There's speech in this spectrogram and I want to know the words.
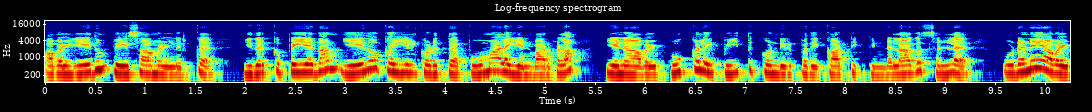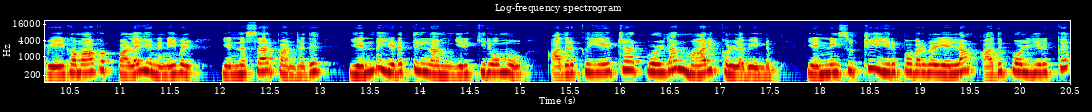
அவள் ஏதும் பேசாமல் நிற்க இதற்கு பெயர்தான் ஏதோ கையில் கொடுத்த பூமாலை என்பார்களா? என அவள் பூக்களை பிய்த்து கொண்டிருப்பதை காட்டி கிண்டலாக சொல்ல உடனே அவள் வேகமாக பழைய நினைவில் என்ன சார் பண்றது? எந்த இடத்தில் நாம் இருக்கிறோமோ அதற்கு ஏற்றாற்போல்தான் மாறிக்கொள்ள வேண்டும். என்னை சுற்றி இருப்பவர்கள் எல்லாம் அதுபோல் இருக்க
